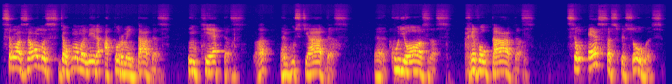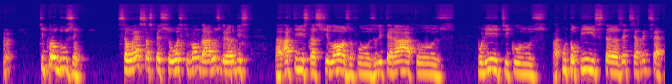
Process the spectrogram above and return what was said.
São as almas, de alguma maneira, atormentadas, inquietas, né? angustiadas, é, curiosas, revoltadas. São essas pessoas que produzem, são essas pessoas que vão dar os grandes uh, artistas, filósofos, literatos, políticos, né, utopistas, etc, etc.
